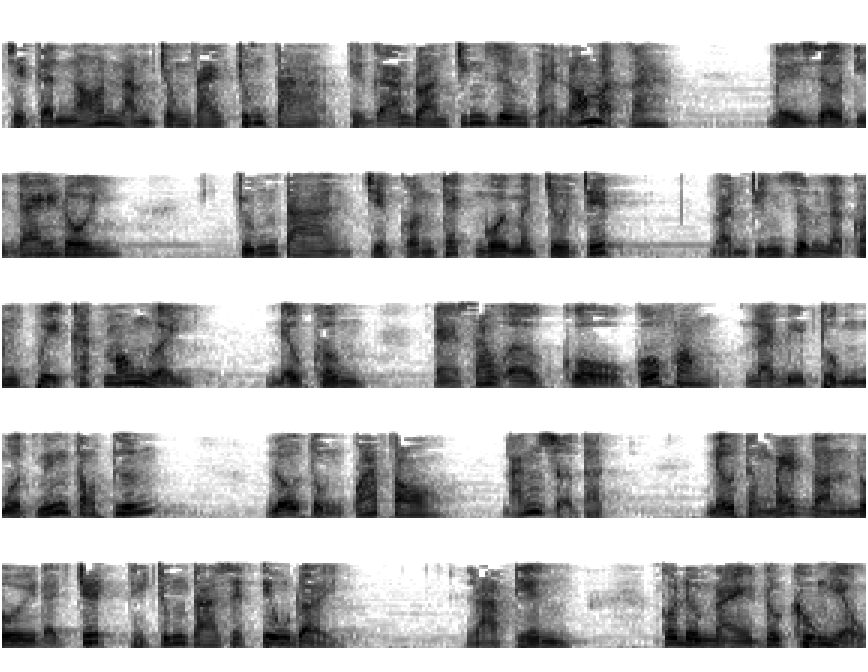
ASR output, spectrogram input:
Chỉ cần nó nằm trong tay chúng ta thì gã đoàn chính dương phải ló mặt ra. Bây giờ thì gay đôi. Chúng ta chỉ còn cách ngồi mà chờ chết. Đoàn chính dương là con quỷ khát máu người. Nếu không, tại sao ở cổ cố phong lại bị thủng một miếng to tướng? Lỗ thủng quá to, đáng sợ thật. Nếu thằng bé đoàn lôi đã chết thì chúng ta sẽ tiêu đời. Là thiên, có điều này tôi không hiểu.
